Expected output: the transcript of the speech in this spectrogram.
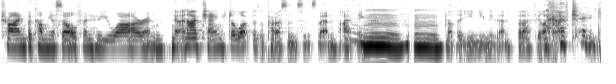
try and become yourself and who you are and you know, and I've changed a lot as a person since then, I think. Mm, mm. Not that you knew me then, but I feel like I've changed.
